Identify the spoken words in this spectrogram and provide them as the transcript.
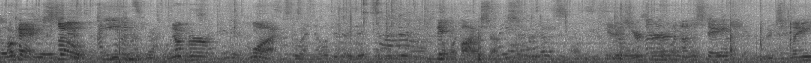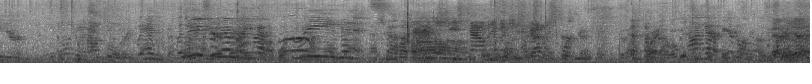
Okay, so, team number one. Thick boxers. It is your turn on the stage to explain your tomfoolery. Please remember, you have three minutes. And she's counting and she's got the squirt gun. I've got a beer bottle. Better yet.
